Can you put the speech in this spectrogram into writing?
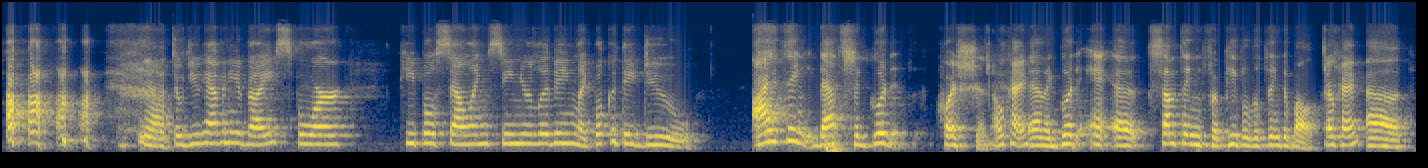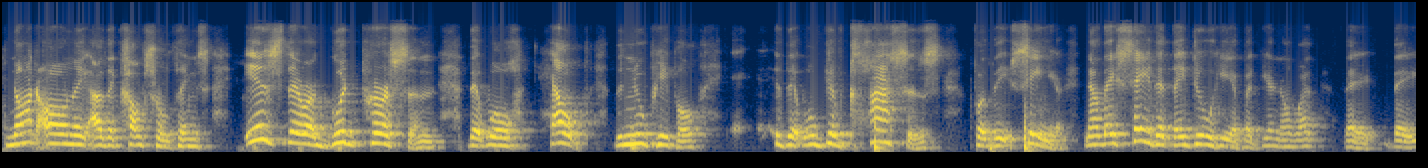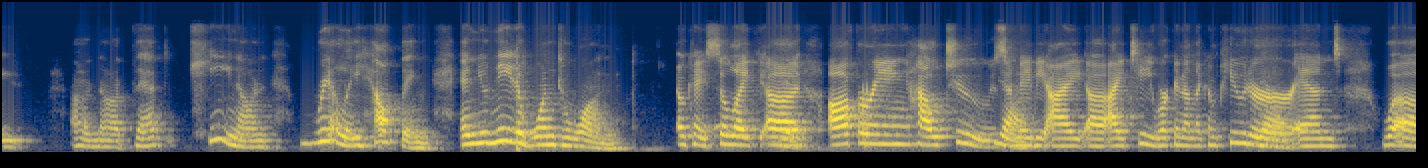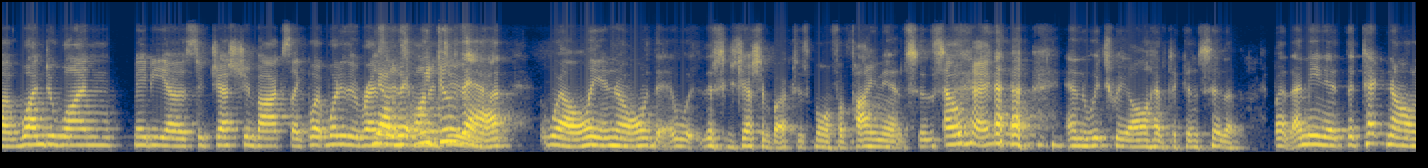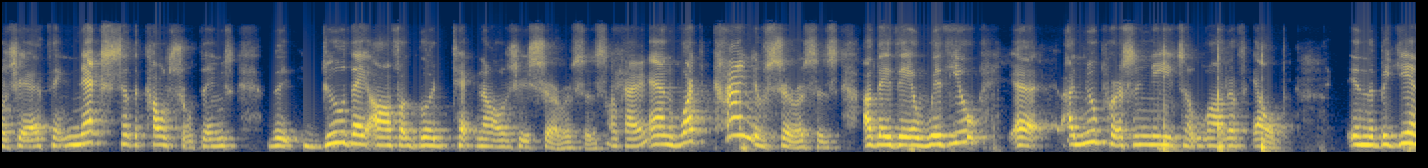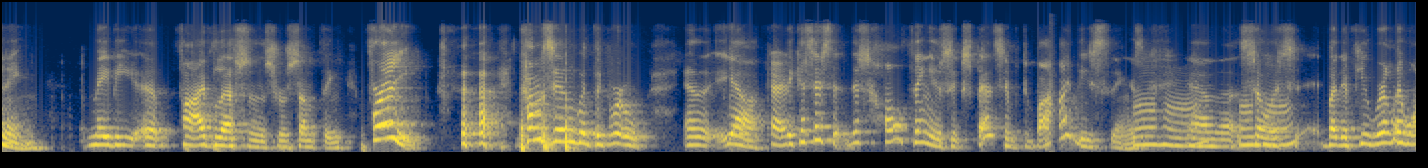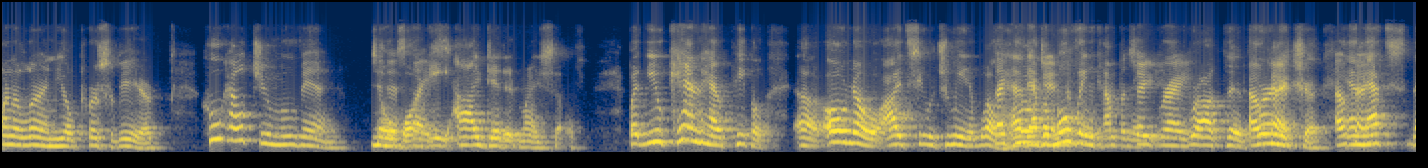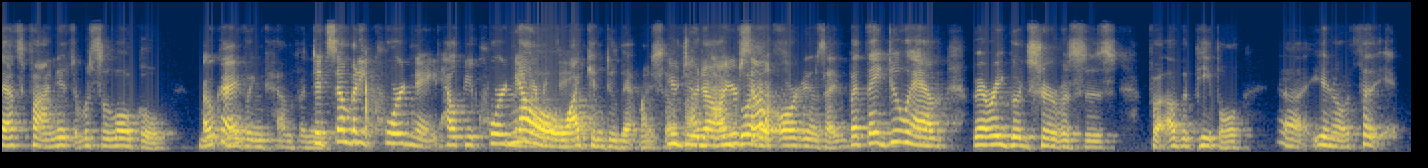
Yeah. So do you have any advice for people selling senior living? Like what could they do? I think that's a good question Okay, and a good, uh, something for people to think about. okay, uh, not only are the cultural things, is there a good person that will help the new people eh, that will give classes for the senior? Now they say that they do here, but you know what? They they are not that keen on really helping, and you need a one to one. Okay. So like uh, Yeah. offering how-tos Yeah. and maybe I, uh, IT, working on the computer and uh, one-to-one, maybe a suggestion box, like what, what do the Yeah, residents that- we want to do? do that. Well, you know, the, the suggestion box is more for finances. Okay, and which we all have to consider. But I mean, it, the technology, I think, next to the cultural things, the do they offer good technology services? okay, And what kind of services? Are they there with you? Uh, a new person needs a lot of help in the beginning, maybe uh, five lessons or something, free. Comes in with the group. And yeah, okay. because this, this whole thing is expensive to buy these things. Mhm. And uh, so it's, but if you really want to learn, you'll persevere. Who helped you move in to this place? I did it myself. But you can have people, uh, oh no, I see what you mean. Well, Like have a moving company So, right, brought the furniture. okay. And that's, that's fine. It was a local Okay. moving company. did somebody coordinate, help you coordinate No, I can do that myself. You do I'm- it all I'm good at yourself. Organizing, but they do have very good services for other people. Uh, you know,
